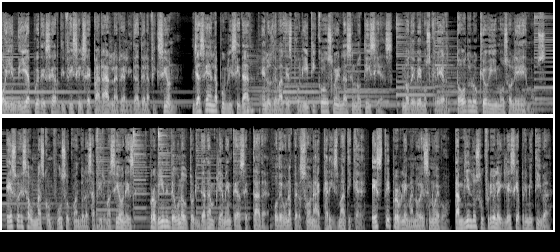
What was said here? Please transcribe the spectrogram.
Hoy en día puede ser difícil separar la realidad de la ficción ya sea en la publicidad, en los debates políticos o en las noticias. No debemos creer todo lo que oímos o leemos. Eso es aún más confuso cuando las afirmaciones provienen de una autoridad ampliamente aceptada o de una persona carismática. Este problema no es nuevo. También lo sufrió la iglesia primitiva.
